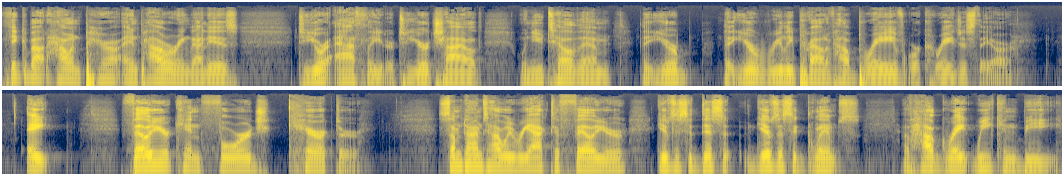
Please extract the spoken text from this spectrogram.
Think about how empower- empowering that is to your athlete or to your child when you tell them that you're that you're really proud of how brave or courageous they are. 8. Failure can forge character. Sometimes how we react to failure gives us a dis- gives us a glimpse of how great we can be.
